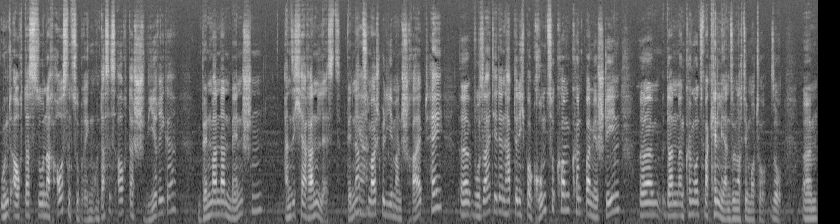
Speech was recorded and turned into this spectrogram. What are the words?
und auch das so nach außen zu bringen. Und das ist auch das Schwierige, wenn man dann Menschen an sich heranlässt. Wenn dann ja. zum Beispiel jemand schreibt, hey, äh, wo seid ihr denn? Habt ihr nicht Bock rumzukommen? Könnt bei mir stehen ähm, dann, dann können wir uns mal kennenlernen, so nach dem Motto. So. Ähm,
